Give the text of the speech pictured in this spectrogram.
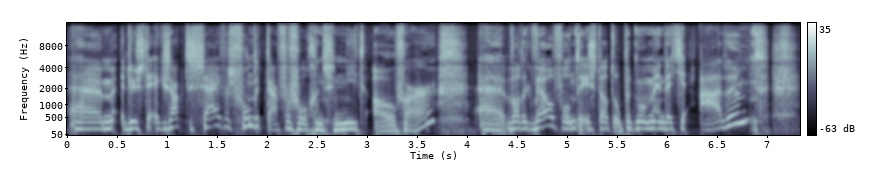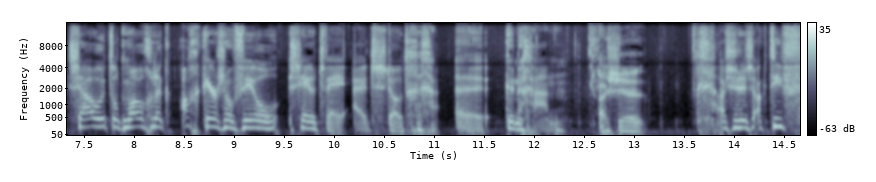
Ehm, dus de exacte cijfers vond ik daar vervolgens niet over. Wat ik wel vond, is dat op het moment dat je ademt, zou het tot mogelijk acht keer zoveel CO2-uitstoot gega- eh, kunnen gaan. Als je Als je dus actief,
